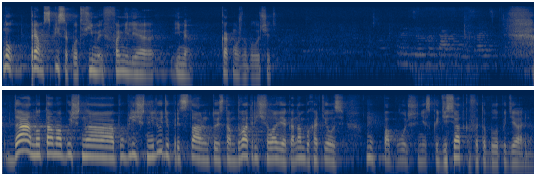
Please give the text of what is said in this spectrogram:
Ну, прям список, вот фамилия, имя. Как можно получить? Да, но там обычно публичные люди представлены, то есть там 2-3 человека, нам бы хотелось ну, побольше, несколько десятков, это было бы идеально.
